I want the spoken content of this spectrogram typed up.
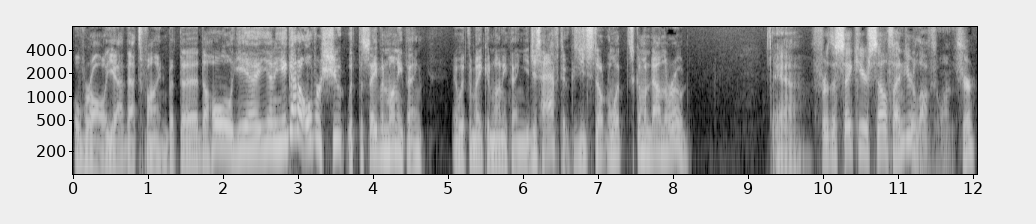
overall, yeah, that's fine. But the the whole yeah, you know, you got to overshoot with the saving money thing and with the making money thing. You just have to because you just don't know what's coming down the road. Yeah, for the sake of yourself and your loved ones. Sure.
